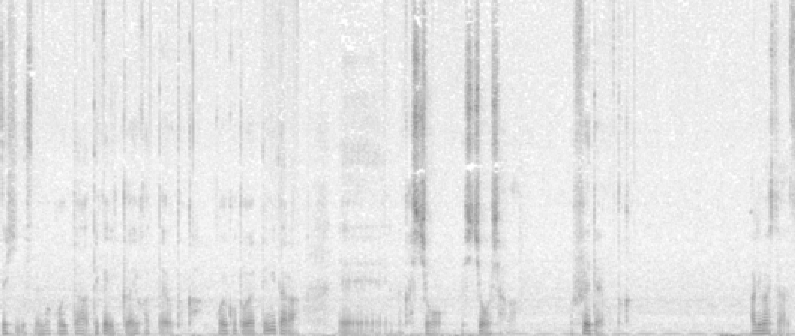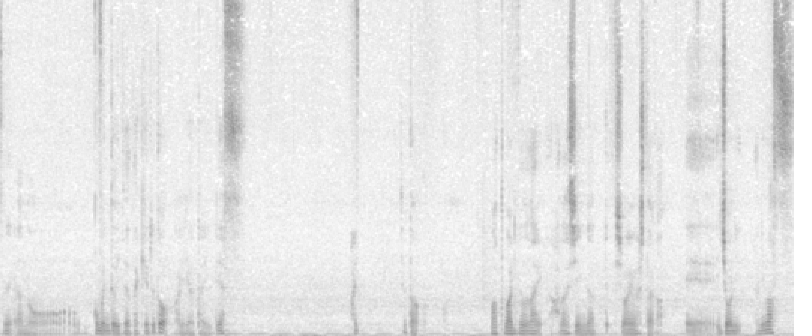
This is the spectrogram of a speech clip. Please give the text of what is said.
ぜひですね、まあ、こういったテクニックが良かったよとかこういうことをやってみたら、えー、なんか視聴視聴者が増えたよとかありましたらですねあのコメントいただけるとありがたいです。はい。ちょっとまとまりのない話になってしまいましたが、えー、以上になります。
